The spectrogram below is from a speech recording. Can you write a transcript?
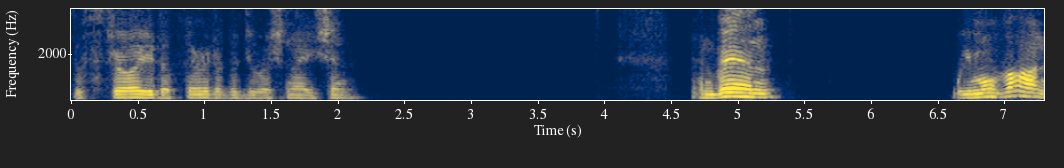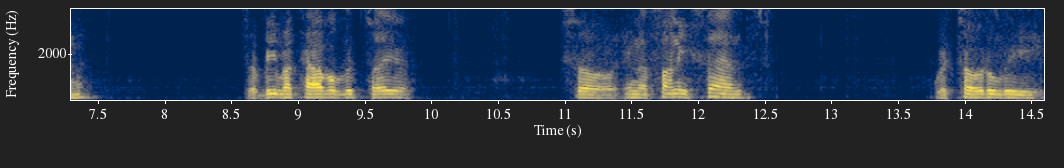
destroyed a third of the Jewish nation, and then we move on to be Makabal L'Torah. So, in a funny sense, we're totally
